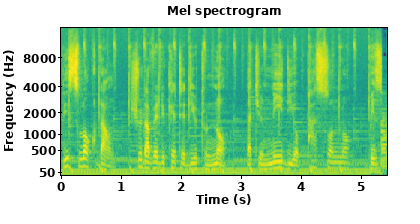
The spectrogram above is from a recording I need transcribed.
this lockdown should have educated you to know that you need your personal business.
